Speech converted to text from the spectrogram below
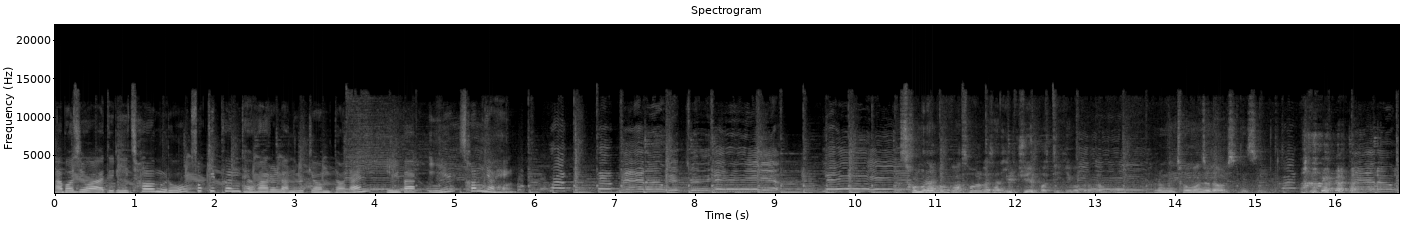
아버지와 아들이 처음으로 속 깊은 대화를 나눌 겸 떠난 1박 2일 섬 여행. 섬을 한번 가. 섬을 가서 한 일주일 버티기 뭐 그런 거 한번 해. 그러면 저 먼저 나올 수도 있습니다.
